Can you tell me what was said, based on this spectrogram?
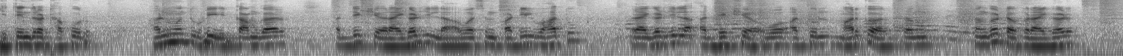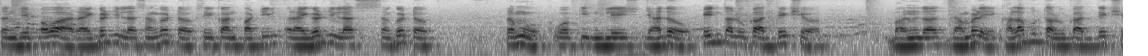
जितेंद्र ठाकूर हनुमंत भुईर कामगार अध्यक्ष रायगड जिल्हा वसंत पाटील वाहतूक रायगड जिल्हा अध्यक्ष व अतुल मारकर सं संघटक रायगड संजय पवार रायगड जिल्हा संघटक श्रीकांत पाटील रायगड जिल्हा संघटक प्रमुख व की निलेश जाधव पेन तालुका अध्यक्ष भानुदास जांभळे खालापूर तालुका अध्यक्ष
